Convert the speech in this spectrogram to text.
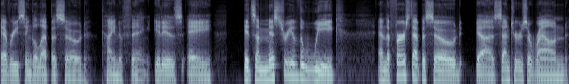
every single episode kind of thing. It is a it's a mystery of the week, and the first episode uh, centers around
